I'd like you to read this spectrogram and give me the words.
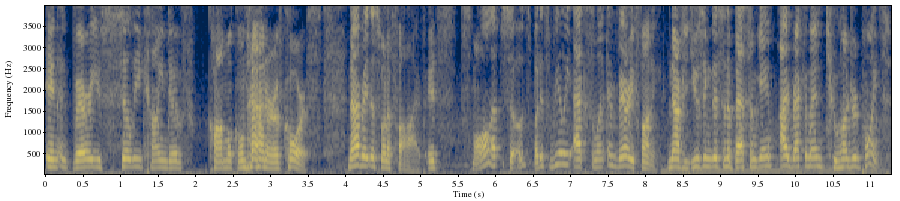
in a very silly kind of comical manner, of course. Now I rate this one a 5. It's small episodes, but it's really excellent and very funny. Now if you're using this in a BESM game, I'd recommend 200 points.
